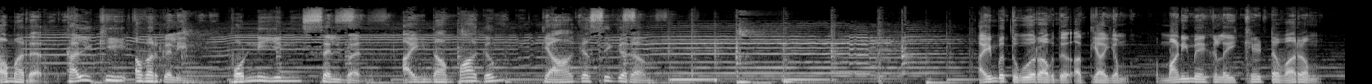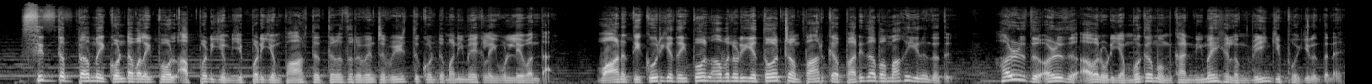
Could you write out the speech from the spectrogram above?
அமரர் கல்கி அவர்களின் பொன்னியின் செல்வன் ஐந்தாம் பாகம் தியாக சிகரம். ஐம்பத்து ஓராவது அத்தியாயம் மணிமேகலை கேட்ட வரம். சித்த பிரமை கொண்டவளைப் போல் அப்படியும் இப்படியும் பார்த்து திருதிருவென்று வீழ்த்துக் கொண்டு மணிமேகலை உள்ளே வந்தார் வானதி கூறியதைப் போல் அவளுடைய தோற்றம் பார்க்க பரிதாபமாக இருந்தது. அழுது அழுது அவளுடைய முகமும் கண் இமைகளும் வீங்கி போயிருந்தன.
